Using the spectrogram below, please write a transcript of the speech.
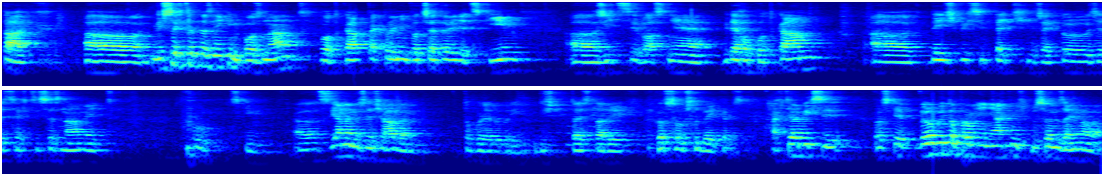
Tak, uh, když se chcete s někým poznat, potkat, tak první potřebujete vědět s kým, uh, říct si vlastně, kde ho potkám. Uh, když bych si teď řekl, že se chci seznámit Fuh, s kým? S Janem Řežávem, to bude dobrý, když to je tady jako social bakers. A chtěl bych si, prostě bylo by to pro mě nějakým způsobem zajímavé.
